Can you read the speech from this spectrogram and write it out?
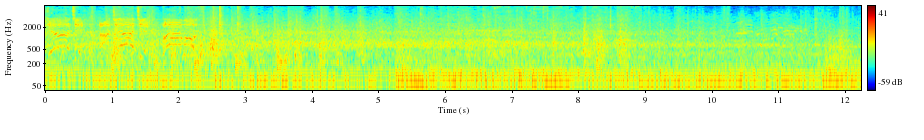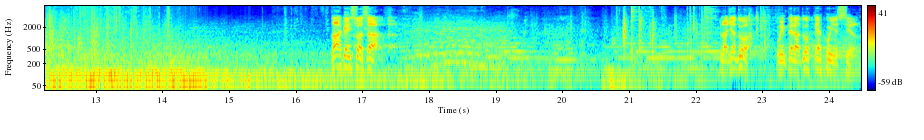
Adiante! Adiante! Vamos! Larguem suas armas. Gladiador, o Imperador quer conhecê-lo.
